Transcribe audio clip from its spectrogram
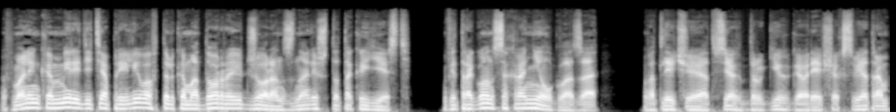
В маленьком мире Дитя Приливов только Мадора и Джоран знали, что так и есть. Ветрогон сохранил глаза. В отличие от всех других, говорящих с ветром,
